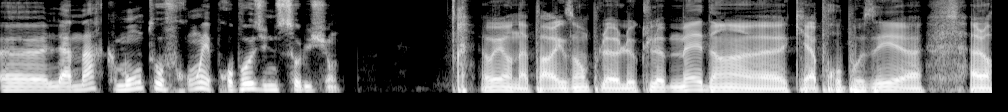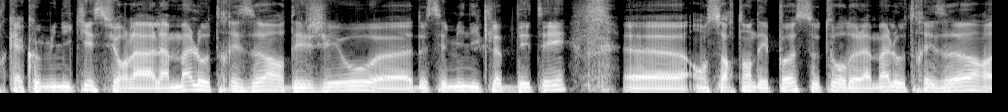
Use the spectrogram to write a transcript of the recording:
Euh, la marque monte au front et propose une solution. Ah oui, on a par exemple le Club Med hein, euh, qui a proposé, euh, alors qui a communiqué sur la, la malle au trésor des géos euh, de ces mini-clubs d'été en sortant des posts autour de la malle au trésor.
